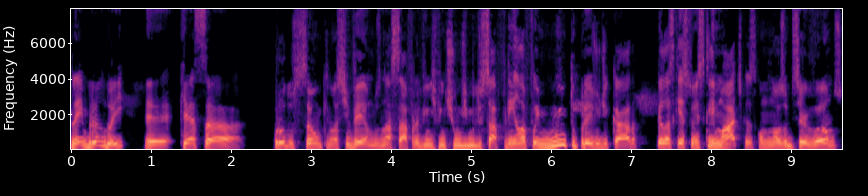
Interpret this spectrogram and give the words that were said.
Lembrando aí é, que essa produção que nós tivemos na safra 2021 de milho safrinha, ela foi muito prejudicada pelas questões climáticas, como nós observamos,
